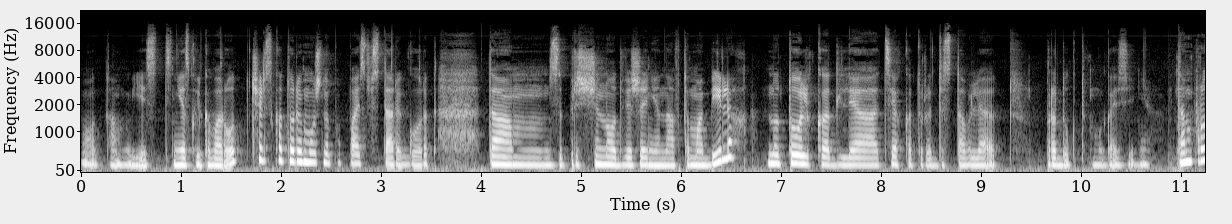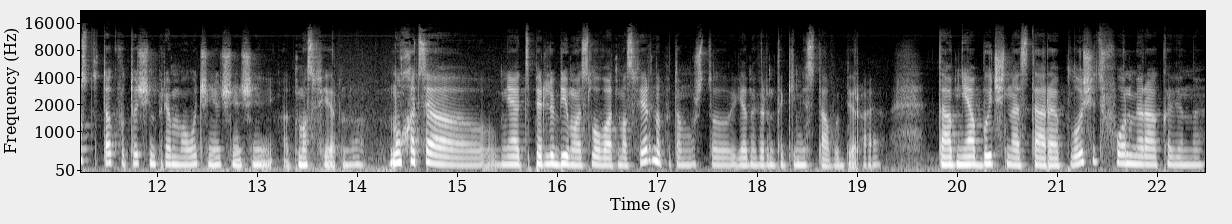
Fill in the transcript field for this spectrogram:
Вот там есть несколько ворот, через которые можно попасть в старый город. Там запрещено движение на автомобилях, но только для тех, которые доставляют продукты в магазине. Там просто так вот очень прямо очень-очень-очень атмосферно. Ну, хотя у меня теперь любимое слово атмосферно, потому что я, наверное, такие места выбираю. Там необычная старая площадь в форме раковины,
